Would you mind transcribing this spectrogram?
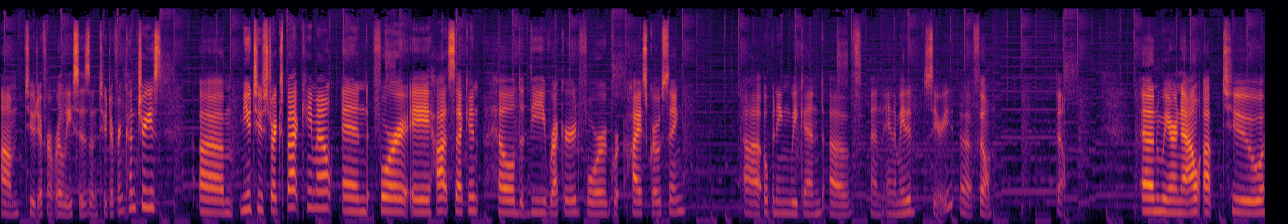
um, two different releases in two different countries. Um, Mewtwo Strikes Back came out, and for a hot second, held the record for gr- highest grossing uh, opening weekend of an animated series uh, film. Film, and we are now up to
